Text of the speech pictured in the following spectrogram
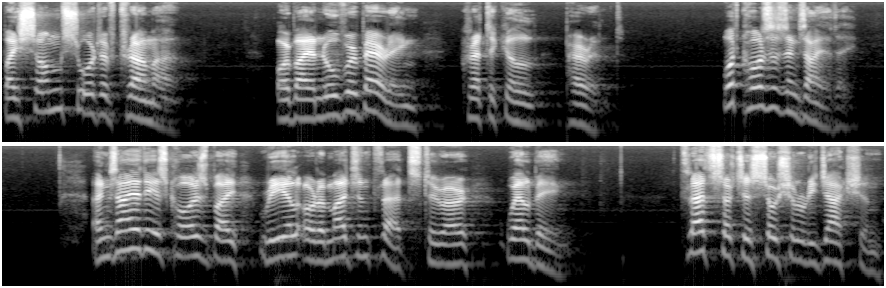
by some sort of trauma or by an overbearing, critical parent. What causes anxiety? Anxiety is caused by real or imagined threats to our well being. Threats such as social rejection,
